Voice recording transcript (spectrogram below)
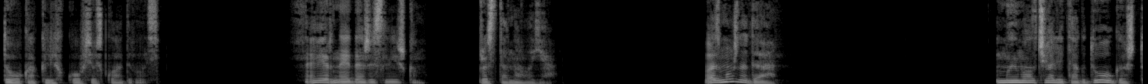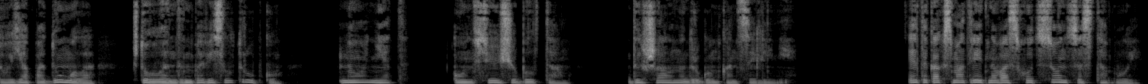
То, как легко все складывалось. Наверное, даже слишком, — простонала я. Возможно, да. Мы молчали так долго, что я подумала, что Лэндон повесил трубку. Но нет, он все еще был там, дышал на другом конце линии. Это как смотреть на восход солнца с тобой,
